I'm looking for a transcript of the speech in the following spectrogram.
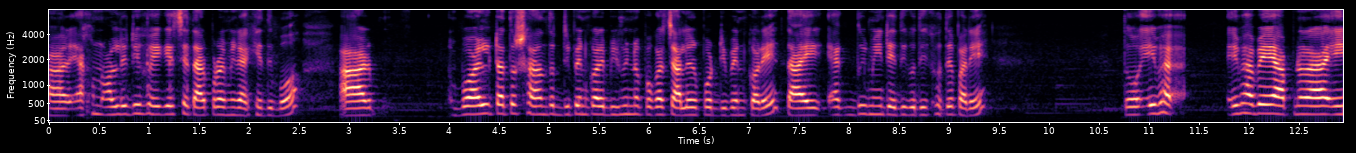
আর এখন অলরেডি হয়ে গেছে, তারপর আমি রেখে দেব। আর বয়েলটা তো সাধারণত ডিপেন্ড করে বিভিন্ন প্রকার চালের উপর ডিপেন্ড করে, তাই এক দুই মিনিট এদিক ওদিক হতে পারে। তো এইভাবে এভাবে আপনারা এই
